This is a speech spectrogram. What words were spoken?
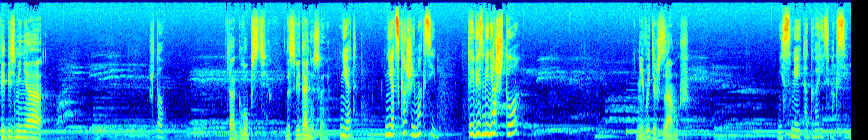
Ты без меня Что? так глупости. До свидания, Соня. Нет. Нет, скажи, Максим. Ты без меня что? Не выйдешь замуж. Не смей так говорить, Максим.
